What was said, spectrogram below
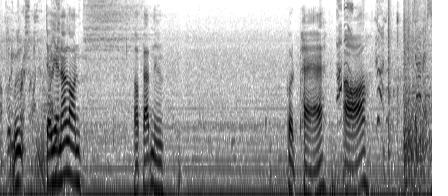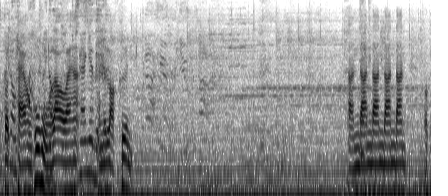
I'm putting มึง pressure on you. ใจเย็นนะรอน รอแป๊บหนึ่ง กดแผล อ๋อ กดแผลของคู่หูของเราเอาไว้ฮะ มันจะล็อกขึ้น ดันดันดันดันดันโอเค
